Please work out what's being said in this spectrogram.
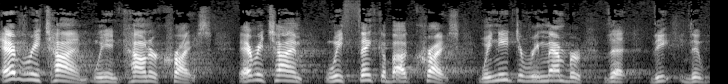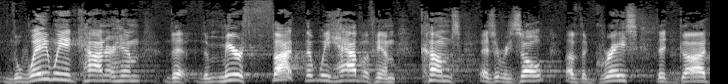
Every time we encounter Christ, every time we think about Christ, we need to remember that the, the, the way we encounter Him, the, the mere thought that we have of Him, comes as a result of the grace that God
